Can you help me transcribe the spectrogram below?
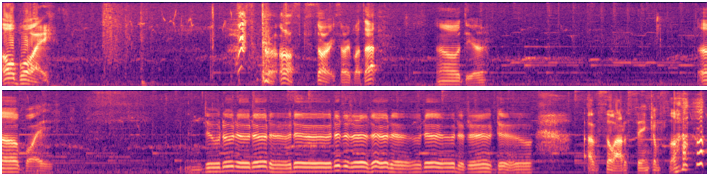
Oh boy. oh, sorry, sorry about that. Oh dear. Oh boy. Do do do do do do do do do do do do do. I'm so out of sync. I'm so.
